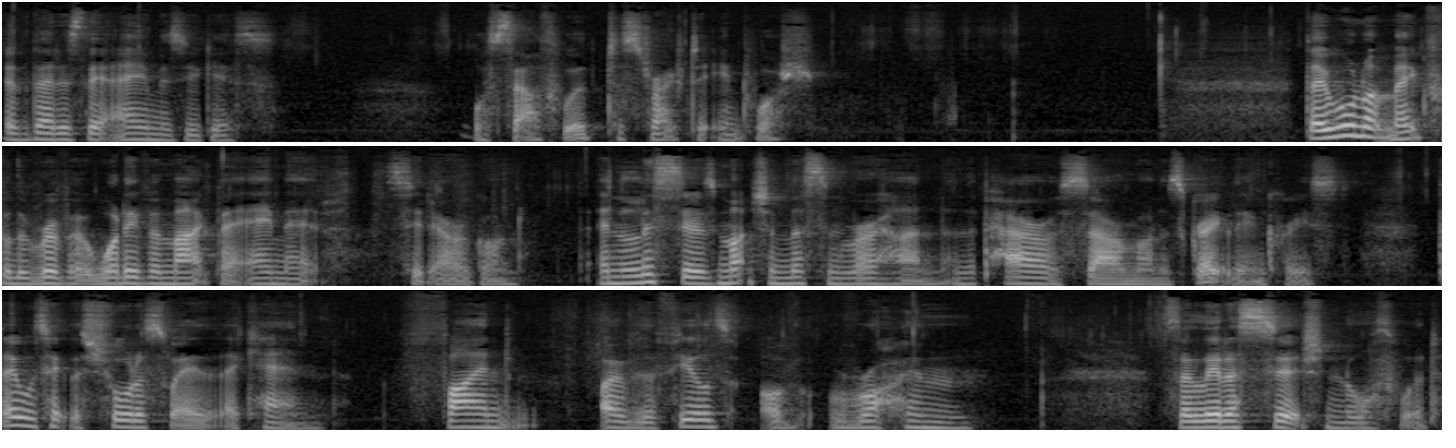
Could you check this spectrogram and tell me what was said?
if that is their aim as you guess, or southward to strike to Entwash? They will not make for the river, whatever mark they aim at, said Aragorn. And unless there is much amiss in Rohan, and the power of Saruman is greatly increased, they will take the shortest way that they can, find over the fields of Rohirrim. So let us search northward.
